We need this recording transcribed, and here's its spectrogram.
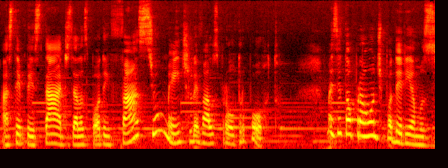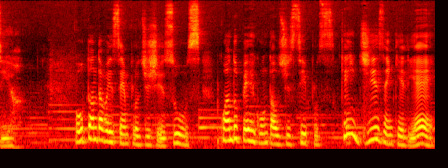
As tempestades, elas podem facilmente levá-los para outro porto. Mas então para onde poderíamos ir? Voltando ao exemplo de Jesus, quando pergunta aos discípulos quem dizem que ele é,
